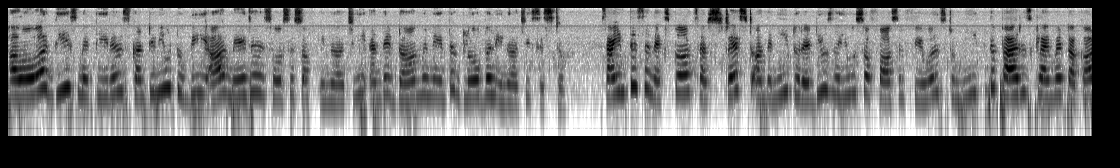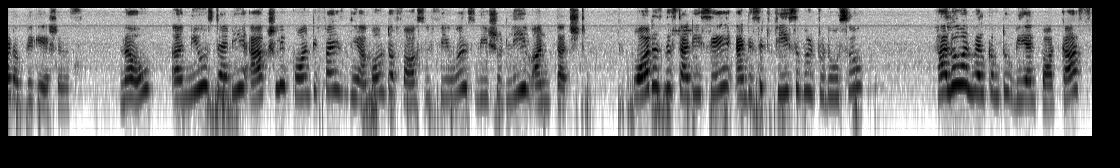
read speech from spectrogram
However, these materials continue to be our major sources of energy and they dominate the global energy system. Scientists and experts have stressed on the need to reduce the use of fossil fuels to meet the Paris Climate Accord obligations. Now, a new study actually quantifies the amount of fossil fuels we should leave untouched. What does the study say and is it feasible to do so? Hello and welcome to BL Podcasts.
